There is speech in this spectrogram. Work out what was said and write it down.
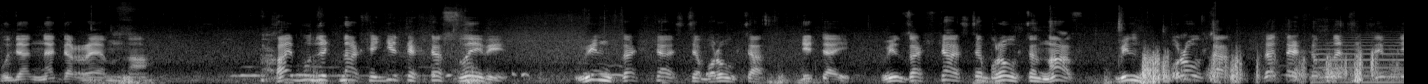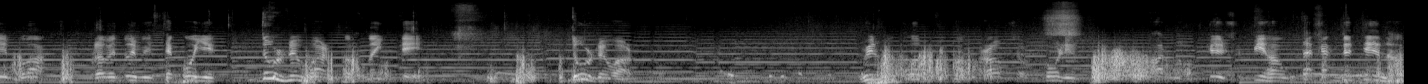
буде недаремна. Хай будуть наші діти щасливі. Він за щастя боровся дітей. Він за щастя боровся нас. Він боровся за те, щоб на цій землі була справедливість, якої дуже важко знайти. Дуже важко. Він був хлопчиком, грався в школі, гарно вчився, бігав, так як дитина.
